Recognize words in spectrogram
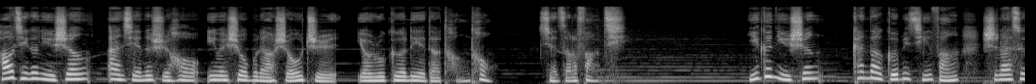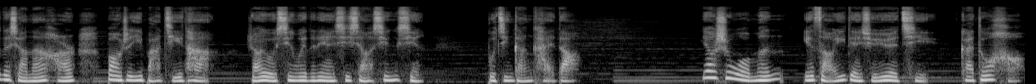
好几个女生按弦的时候，因为受不了手指犹如割裂的疼痛，选择了放弃。一个女生。看到隔壁琴房十来岁的小男孩抱着一把吉他，饶有兴味地练习小星星，不禁感慨道：“要是我们也早一点学乐器，该多好。”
